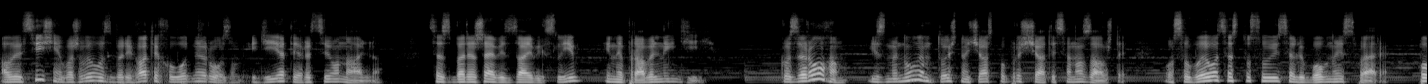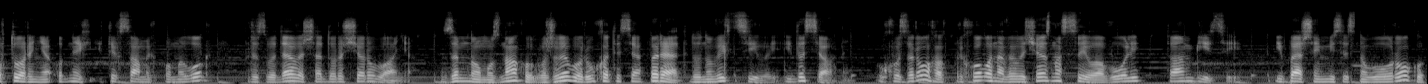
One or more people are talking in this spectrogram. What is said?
але в січні важливо зберігати холодний розум і діяти раціонально. Це збереже від зайвих слів і неправильних дій. Козирогам із минулим точно час попрощатися назавжди, особливо це стосується любовної сфери. Повторення одних і тих самих помилок призведе лише до розчарування. Земному знаку важливо рухатися вперед до нових цілей і досягнень. У козирогах прихована величезна сила волі та амбіції, і перший місяць нового року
